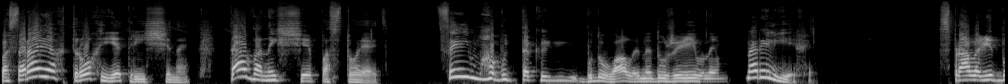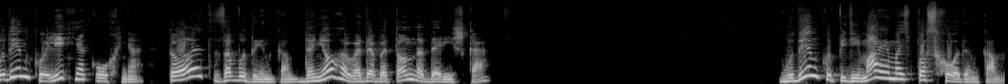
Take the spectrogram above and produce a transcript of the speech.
По сараях трохи є тріщини, та вони ще постоять. Цей, мабуть, таки будували не дуже рівним на рельєфі. Справа від будинку літня кухня, туалет за будинком. До нього веде бетонна доріжка. В будинку підіймаємось по сходинкам.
